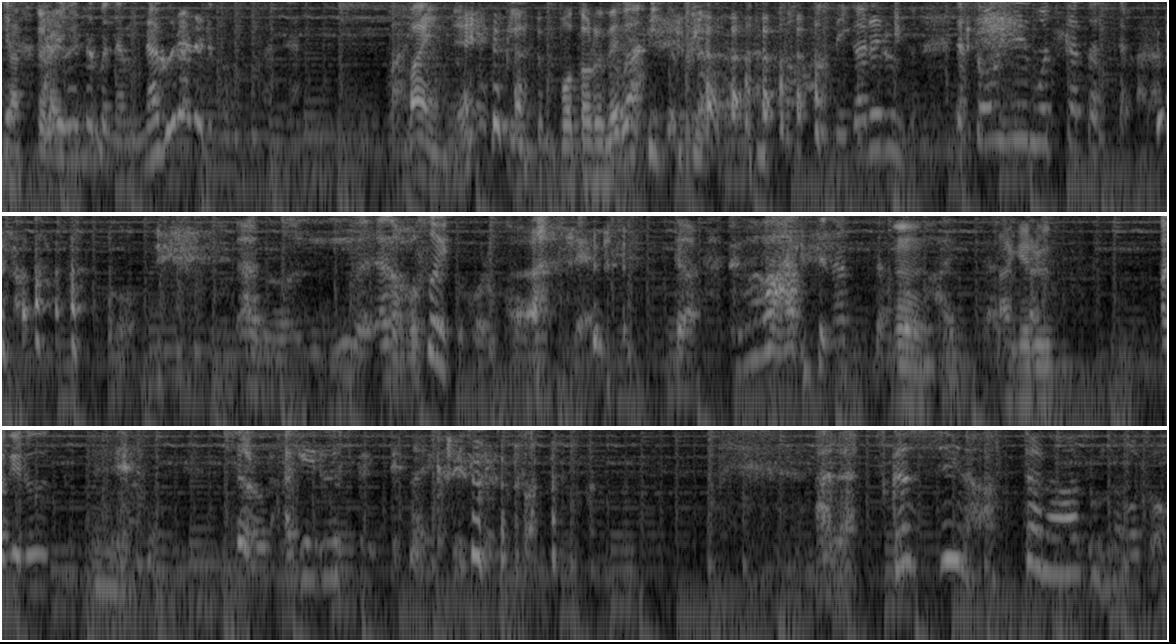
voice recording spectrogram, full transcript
いや、あれは多分ね、殴られると思うからね。ワインでボトルで。ワインのピン、ドーンっていかれるんだ。そういう持ち方したからさ、あの、んあの細いところこう持って、だから、うわーってなってたら、うん。入ってあげる。あげる。っつってね。だから俺、あげるしか言ってないから、あ、懐かしいな、あったな、そんなこと。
